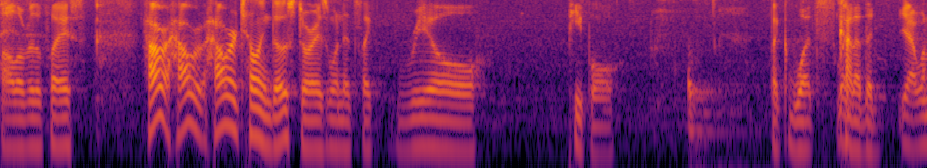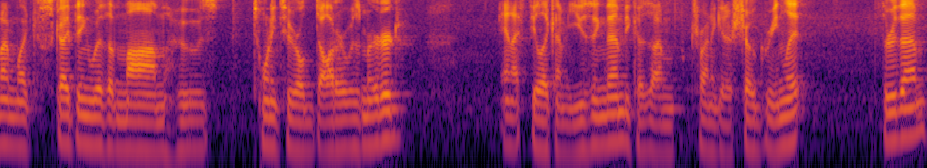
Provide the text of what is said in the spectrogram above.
all over the place. How are how are, how are telling those stories when it's like real people? Like, what's Like- kind of the Yeah, when I'm like Skyping with a mom whose 22 year old daughter was murdered, and I feel like I'm using them because I'm trying to get a show greenlit through them,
